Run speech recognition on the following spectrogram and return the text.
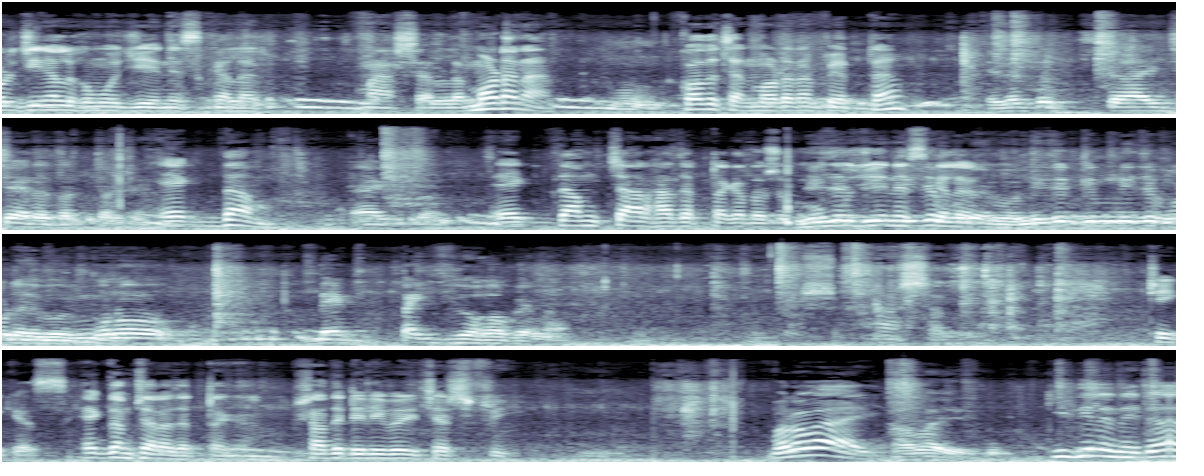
অরিজিনাল হোমোজিনিয়াস কালার। মাশাআল্লাহ। মডার্না কত চান মডার্না পেয়ারটা? এটা তো চাই চার হাজার টাকা। একদম। একদম। একদম চার হাজার টাকা দর্শক নিজের টিম হোমোজিনিয়াস নিজে কালার নিজের টিম নিজে ফুটাইবো কোনো ব্যাগ পাইতেও হবে না। মাশাআল্লাহ। ঠিক আছে একদম চার হাজার টাকা সাথে ডেলিভারি চার্জ ফ্রি বড় ভাই হ্যাঁ ভাই। কি দিলেন এটা?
